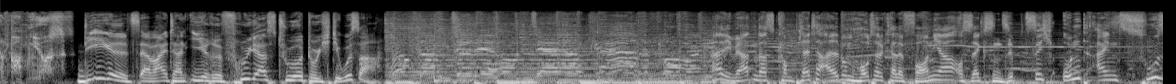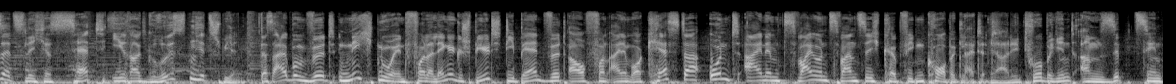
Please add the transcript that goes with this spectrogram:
Rock and Pop News. Die Eagles erweitern ihre Frühjahrstour durch die USA. Ja, die werden das komplette Album Hotel California aus 76 und ein zusätzliches Set ihrer größten Hits spielen. Das Album wird nicht nur in voller Länge gespielt, die Band wird auch von einem Orchester und einem 22-köpfigen Chor begleitet. Ja, die Tour beginnt am 17.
